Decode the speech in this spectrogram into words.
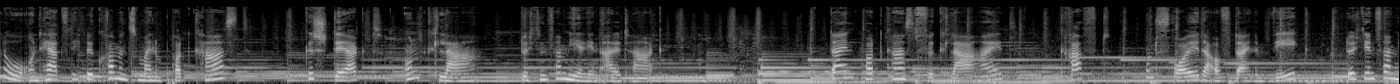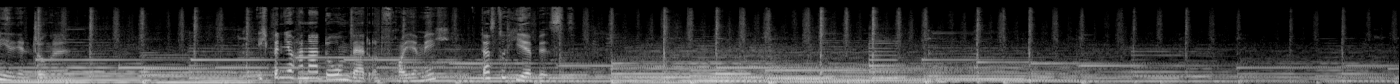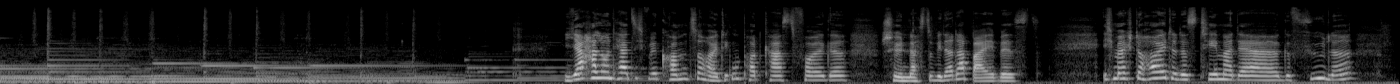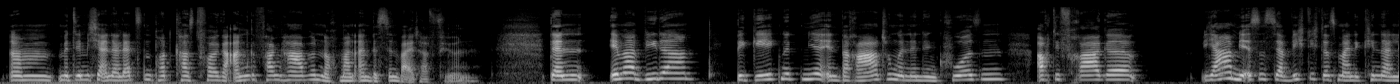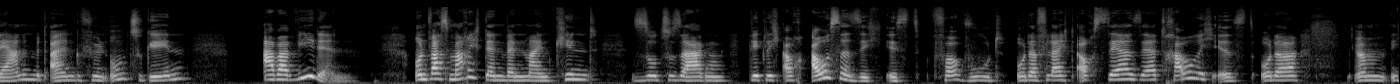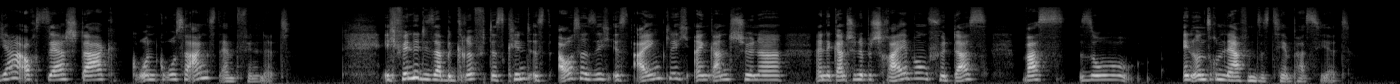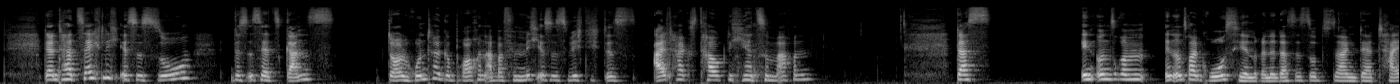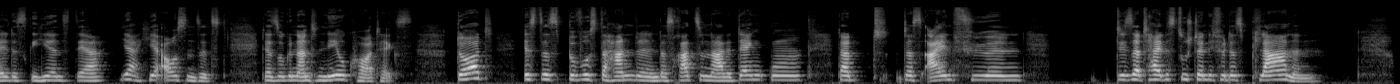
Hallo und herzlich willkommen zu meinem Podcast Gestärkt und klar durch den Familienalltag. Dein Podcast für Klarheit, Kraft und Freude auf deinem Weg durch den Familiendschungel. Ich bin Johanna Domwert und freue mich, dass du hier bist. Hallo und herzlich willkommen zur heutigen Podcast-Folge. Schön, dass du wieder dabei bist. Ich möchte heute das Thema der Gefühle, ähm, mit dem ich ja in der letzten Podcast-Folge angefangen habe, nochmal ein bisschen weiterführen. Denn immer wieder begegnet mir in Beratungen, in den Kursen auch die Frage, ja, mir ist es ja wichtig, dass meine Kinder lernen, mit allen Gefühlen umzugehen, aber wie denn? Und was mache ich denn, wenn mein Kind sozusagen wirklich auch außer sich ist vor Wut oder vielleicht auch sehr, sehr traurig ist oder ähm, ja auch sehr stark und große Angst empfindet. Ich finde, dieser Begriff, das Kind ist außer sich, ist eigentlich ein ganz schöner, eine ganz schöne Beschreibung für das, was so in unserem Nervensystem passiert. Denn tatsächlich ist es so, das ist jetzt ganz doll runtergebrochen, aber für mich ist es wichtig, das alltagstauglich hier zu machen dass in unserem, in unserer Großhirnrinne, das ist sozusagen der Teil des Gehirns, der ja hier außen sitzt, der sogenannte Neokortex. Dort ist das bewusste Handeln, das rationale Denken, das Einfühlen. Dieser Teil ist zuständig für das Planen.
